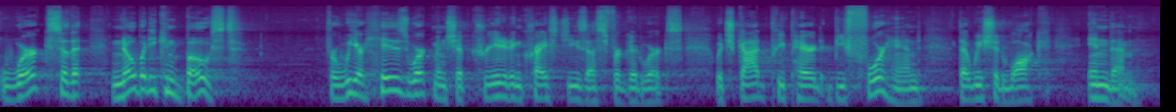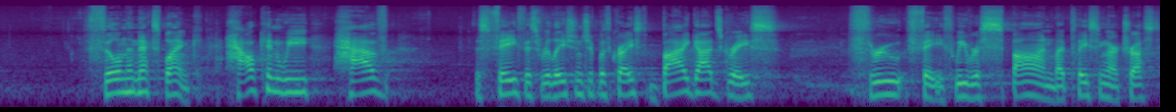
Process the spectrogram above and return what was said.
work so that nobody can boast. For we are his workmanship created in Christ Jesus for good works, which God prepared beforehand that we should walk in them. Fill in the next blank. How can we have this faith, this relationship with Christ? By God's grace, through faith. We respond by placing our trust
